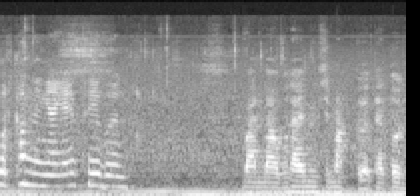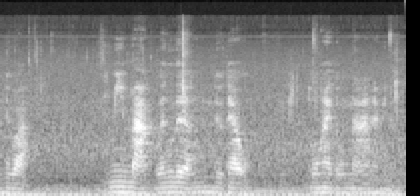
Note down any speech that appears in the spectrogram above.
ลดคำยังไงเอฟซีเบิร์นบานเบาคนไทยมันสิมักเกิดแต่ต้นใช่ปะ มีหมากเหลืองๆอยู่แถวตรงไห้ตรงนานะพี่น้อง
